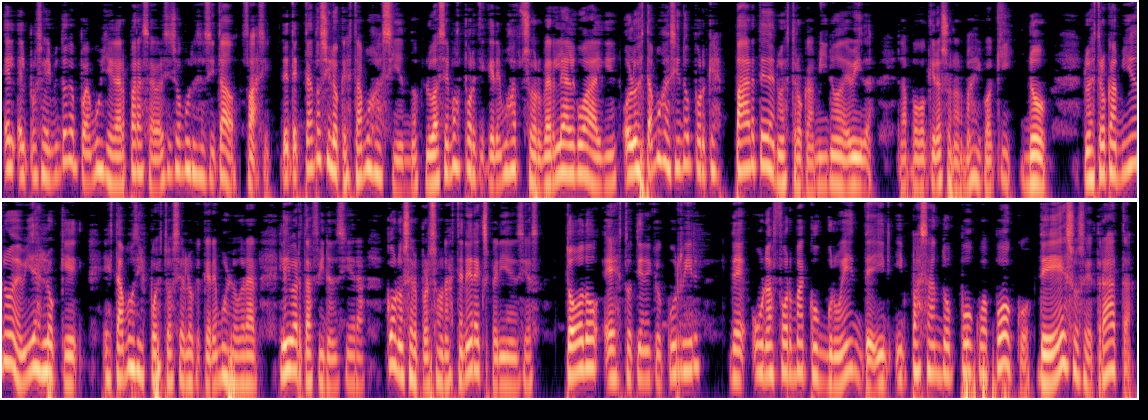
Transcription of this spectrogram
el, procedimiento que podemos llegar para saber si somos necesitados? Fácil. Detectando si lo que estamos haciendo lo hacemos porque queremos absorberle algo a alguien o lo estamos haciendo porque es parte de nuestro camino de vida. Tampoco quiero sonar mágico aquí. No. Nuestro camino de vida es lo que estamos dispuestos a hacer, lo que queremos lograr. Libertad financiera, conocer personas, tener experiencias. Todo esto tiene que ocurrir de una forma congruente, ir, ir, pasando poco a poco. De eso se trata.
